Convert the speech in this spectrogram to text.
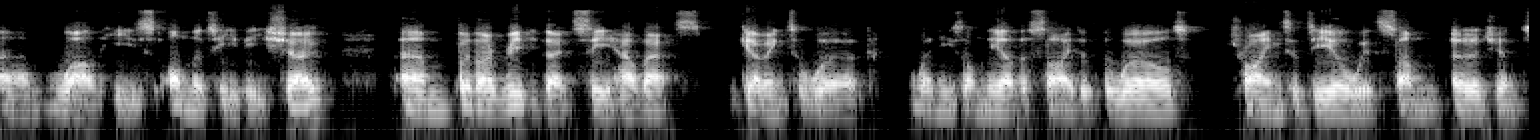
um, while he's on the TV show. Um, but I really don't see how that's going to work when he's on the other side of the world trying to deal with some urgent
